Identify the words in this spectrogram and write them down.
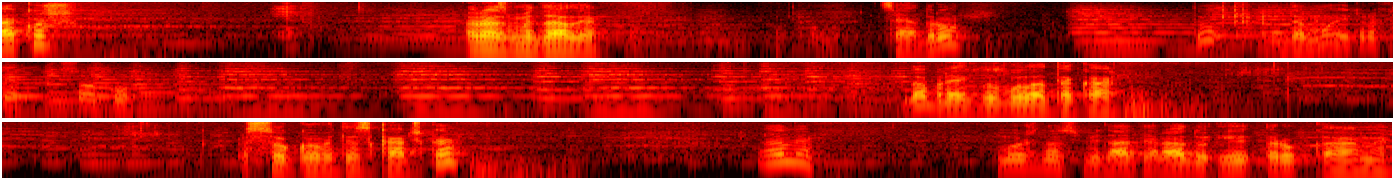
також, раз ми дали цедру, то дамо і трохи соку. Добре, якби була така соковитискачка, але можна собі дати раду і руками.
